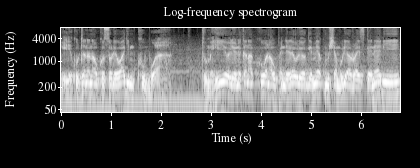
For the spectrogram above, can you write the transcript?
Ilikutana na ukosolewaji mkubwa. Tume hiyo ilionekana kuwa na upendeleo uliogemea kumshambulia Rais Kennedy,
